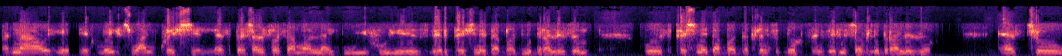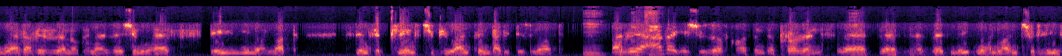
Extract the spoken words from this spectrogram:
But now it, it makes one question, especially for someone like me who is very passionate about liberalism, who is passionate about the principles and values of liberalism, as to whether this is an organization worth staying in or not, since it claims to be one thing, but it is not. Mm. But there are other issues, of course, in the province that, that, that, that make one want to leave,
